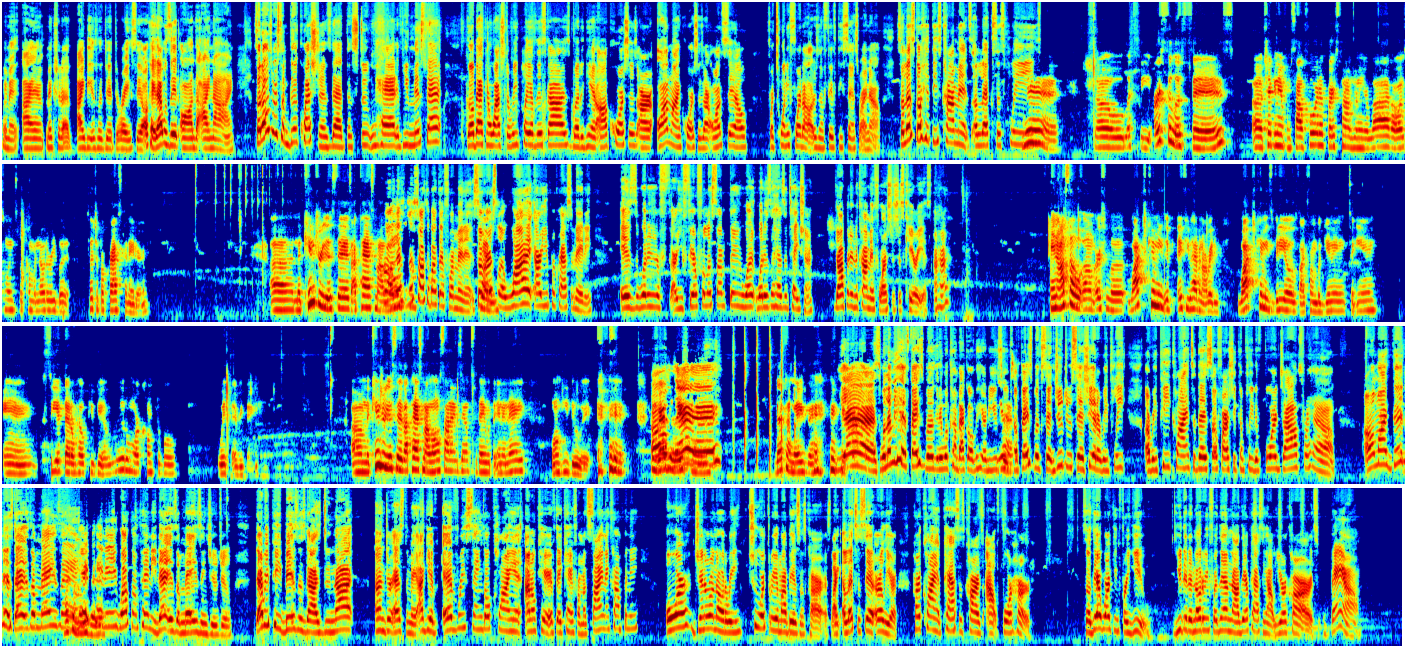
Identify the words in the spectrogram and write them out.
wait a minute, I make sure that ID is legit the raise seal. Okay, that was it on the I-9. So those were some good questions that the student had. If you missed that, Go back and watch the replay of this, guys. But again, all courses, our online courses, are on sale for $24.50 right now. So let's go hit these comments. Alexis, please. Yeah. So let's see. Ursula says, uh, checking in from South Florida, first time joining your live. I always wanted to become a notary, but such a procrastinator. Uh, Nakendria says, "I passed my." Oh, let's let's talk about that for a minute. So, yeah. Ursula, why are you procrastinating? Is what is your? Are you fearful of something? What What is the hesitation? Drop it in the comment for us. It's just curious. Uh huh. And also, um, Ursula, watch Kimmi's if if you haven't already. Watch Kimmi's videos like from beginning to end, and see if that'll help you get a little more comfortable with everything. Um, Nakendria says, I passed my loan signing exam today with the NNA. Won't he do it? Congratulations. That's amazing. yes. Well, let me hit Facebook and it will come back over here to YouTube. Yeah. So Facebook said Juju said she had a repeat a repeat client today. So far, she completed four jobs for him. Oh my goodness, that is amazing. amazing. Hey Penny, welcome Penny. That is amazing, Juju. That repeat business, guys, do not underestimate. I give every single client, I don't care if they came from a signing company or general notary, two or three of my business cards. Like Alexa said earlier, her client passes cards out for her. So they're working for you. You did a notary for them. Now they're passing out your cards. Bam.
